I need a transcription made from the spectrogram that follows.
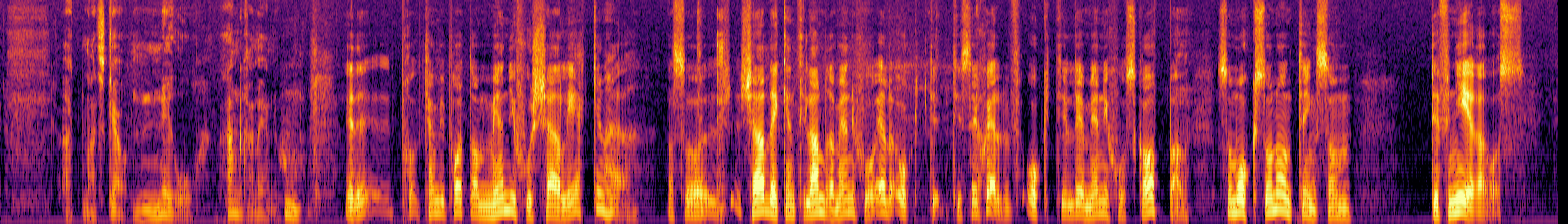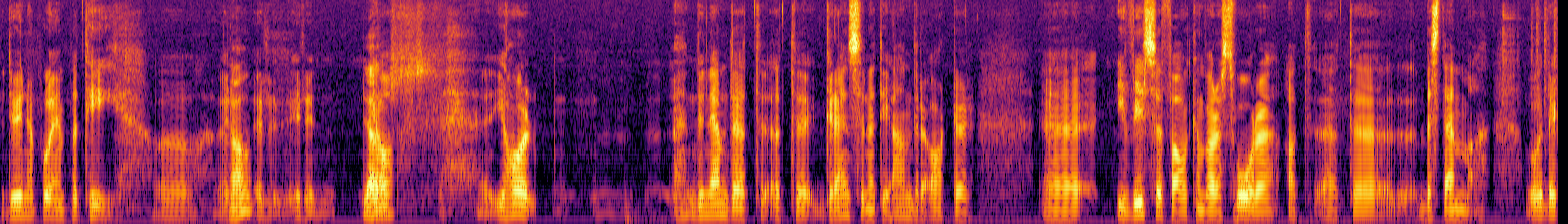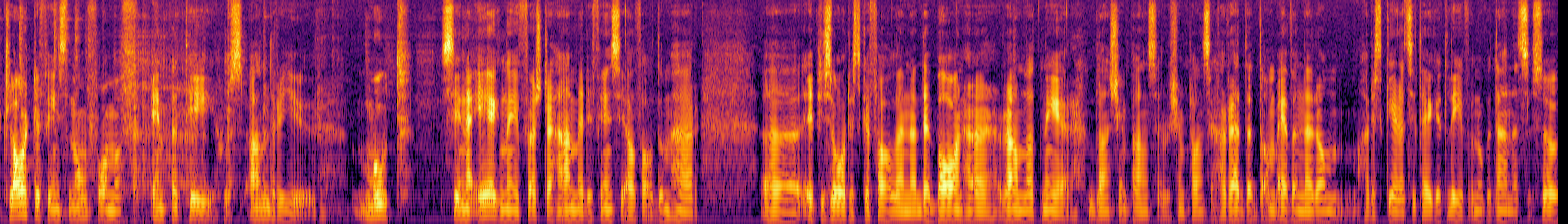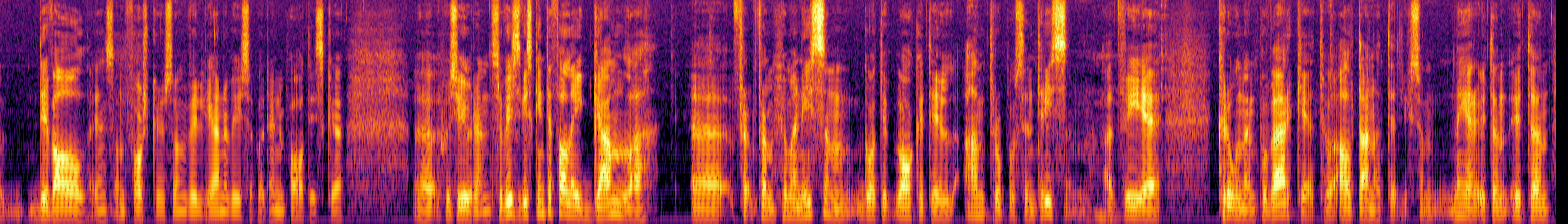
att man ska nå andra människor. Mm. Det, kan vi prata om människokärleken här? Alltså kärleken till andra människor eller, och till, till sig själv och till det människor skapar som också någonting som definierar oss. Du är inne på empati. Uh, ja. Eller, eller, ja. ja. Jag har du nämnde att, att eh, gränserna till andra arter eh, i vissa fall kan vara svåra att, att uh, bestämma. Och det är klart det finns någon form av empati hos andra djur mot sina egna i första hand, men det finns i alla fall de här uh, episodiska fallen där barn har ramlat ner bland schimpanser och schimpanser har räddat dem även när de har riskerat sitt eget liv och något annat. Så Deval, en sån forskare som vill gärna visa på den empatiska uh, hos djuren. Så visst, vi ska inte falla i gamla uh, från humanism gå tillbaka till antropocentrism, mm. att vi är kronan på verket och allt annat är liksom ner. Utan, utan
